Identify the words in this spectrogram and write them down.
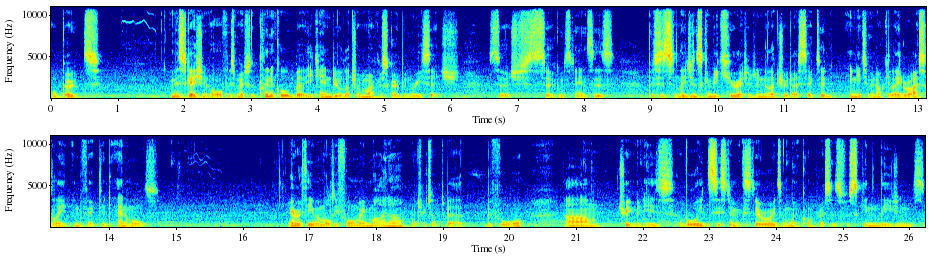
or goats. Investigation of ORF is mostly clinical, but you can do electron microscope and research search circumstances. Persistent lesions can be curetted and electrodesiccated. You need to inoculate or isolate infected animals. Erythema multiforme minor, which we talked about before. Um, treatment is avoid systemic steroids and wet compresses for skin lesions.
